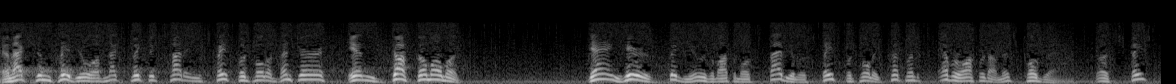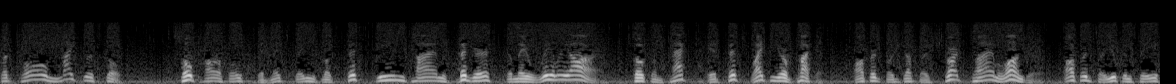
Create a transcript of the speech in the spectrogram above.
An action preview of next week's exciting Space Patrol adventure in just a moment. Gang, here's big news about the most fabulous Space Patrol equipment ever offered on this program the Space Patrol microscope. So powerful, it makes things look 15 times bigger than they really are. So compact, it fits right in your pocket. Offered for just a short time longer. Offered so you can see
